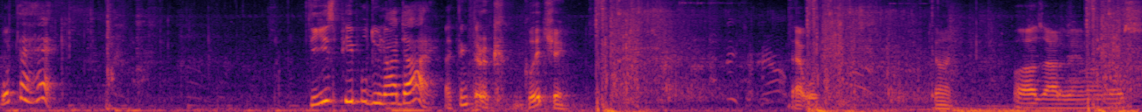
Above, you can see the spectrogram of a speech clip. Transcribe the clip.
What the heck? These people do not die. I think they're glitching. That worked. Done. Well, I was out of ammo on this.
